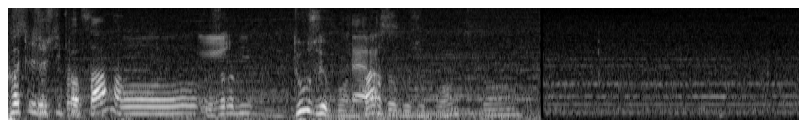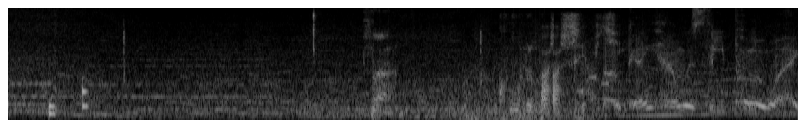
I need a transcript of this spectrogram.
Chociaż jeśli to po, samo. po, I- zrobi duży błąd, Teraz. bardzo duży błąd, to... Kurwa, szybciej. Okay, how was the pull away?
